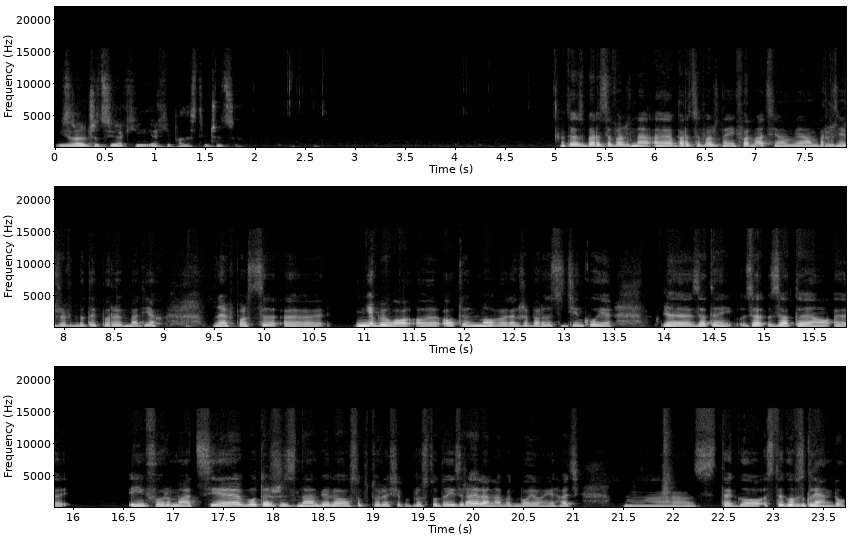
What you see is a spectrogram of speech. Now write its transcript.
Izraelczycy, jak i, jak i Palestyńczycy. No to jest bardzo ważna, e, bardzo ważna informacja. Miałam wrażenie, że do tej pory w mediach e, w Polsce e, nie było o, tym mowy, także bardzo Ci dziękuję za, ten, za, za tę informacje, bo też znam wiele osób, które się po prostu do Izraela nawet boją jechać mm, z tego, z tego względu,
